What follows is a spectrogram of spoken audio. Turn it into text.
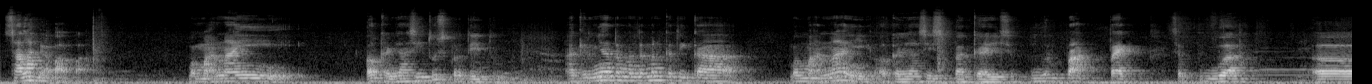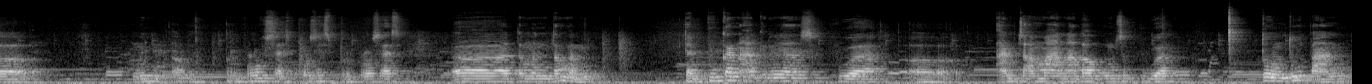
salah nggak apa-apa memaknai organisasi itu seperti itu. Akhirnya teman-teman ketika memaknai organisasi sebagai sebuah praktek sebuah men- apa, berproses proses berproses eh, teman-teman dan bukan akhirnya sebuah eh, ancaman ataupun sebuah tuntutan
